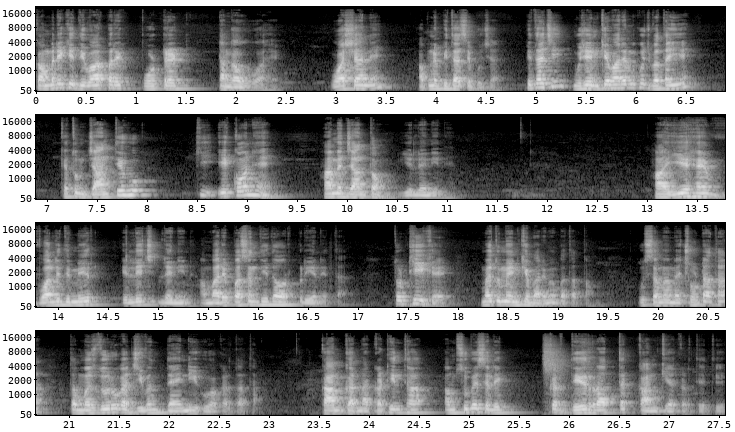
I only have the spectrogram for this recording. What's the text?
कमरे की दीवार पर एक पोर्ट्रेट टंगा हुआ है। वाशा ने अपने पिता से पूछा, पिताजी, मुझे इनके बारे में कुछ बताइए। क्या तुम जानते हो कि ये कौन है? हाँ मैं जानता हूँ, ये लेनिन है। हाँ ये है व्लादिमीर इलिच लेनिन, हमारे पसंदीदा और प्रिय नेता। तो ठीक है मैं तुम्हें इनके बारे में बताता हूँ। उस समय मैं छोटा था, तब मजदूरों का जीवन दयनीय हुआ करता था। काम करना कठिन था, हम सुबह से लेकर देर रात तक काम किया करते थे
